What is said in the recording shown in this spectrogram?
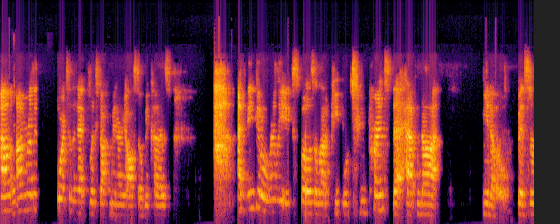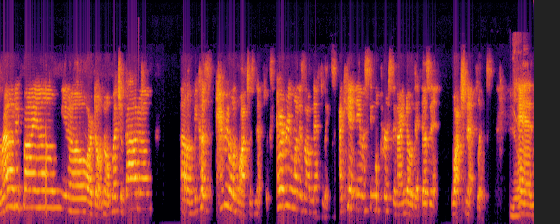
I'm, I'm really looking forward to the Netflix documentary also because I think it'll really expose a lot of people to Prince that have not, you know, been surrounded by him, you know, or don't know much about him. Um, because everyone watches Netflix. Everyone is on Netflix. I can't name a single person I know that doesn't watch Netflix. Yep. And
